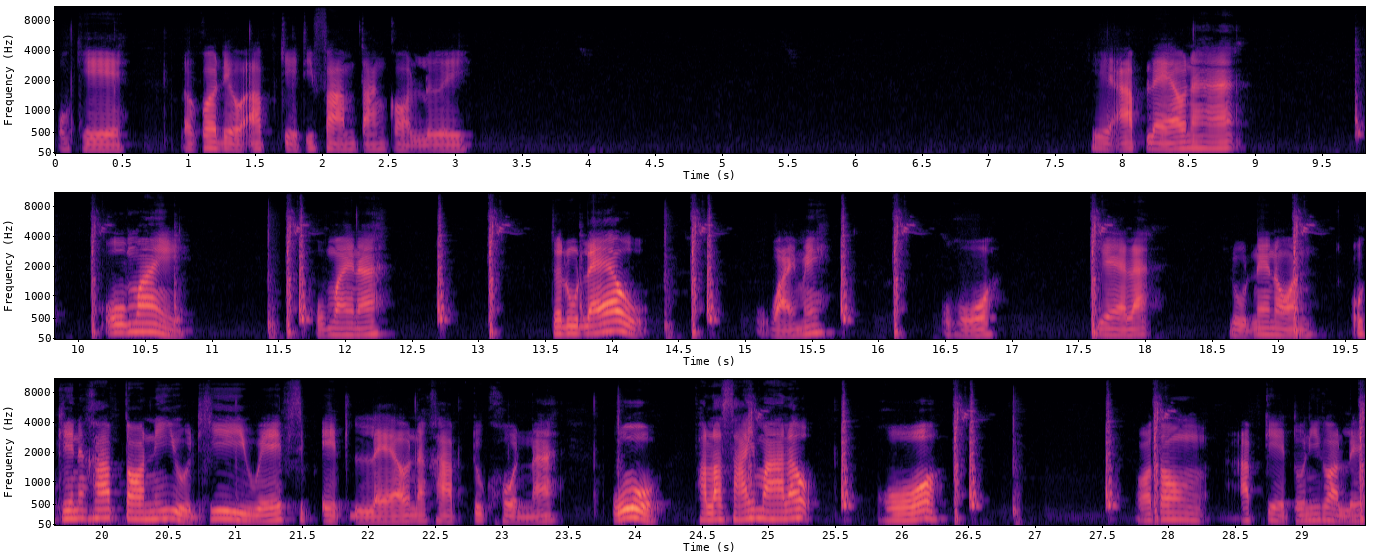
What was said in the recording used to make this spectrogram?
โอเค แล้วก็เดี๋ยวอัปเกรดที่ฟาร์มตังก่อนเลยโอเคอัพแล้วนะฮะ โอ้ไม่โอ้ไม่นะ จะหลุดแล้ว ไหวไหม อ้โห แย่ละ หลุดแน่นอน โอเคนะครับ ตอนนี้อยู่ที่เวฟ 11 แล้วนะครับ ทุกคนนะ โอ้พาราไซมาแล้ว โหก็ต้องอัปเกรดตัวนี้ก่อนเลย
